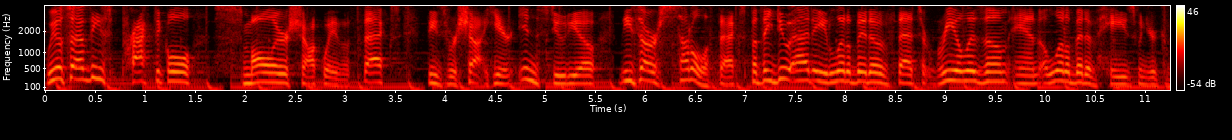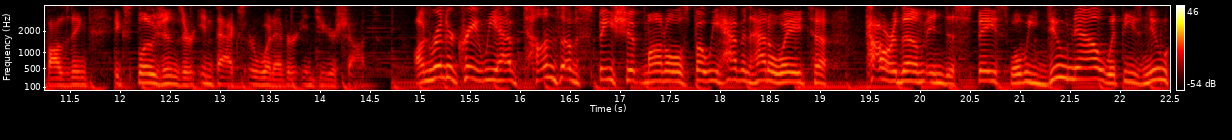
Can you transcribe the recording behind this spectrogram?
We also have these practical, smaller shockwave effects. These were shot here in studio. These are subtle effects, but they do add a little bit of that realism and a little bit of haze when you're compositing explosions or impacts or whatever into your shot. On Render Crate, we have tons of spaceship models, but we haven't had a way to power them into space. Well, we do now with these new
